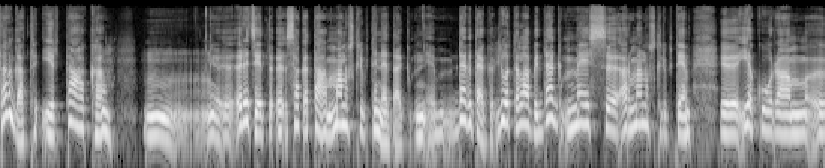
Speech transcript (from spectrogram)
tagad ir tā, ka redziet, saka tā, manuskripti nedeg. Deg, deg, ļoti labi deg. Mēs ar manuskriptiem e, iekūrām e,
